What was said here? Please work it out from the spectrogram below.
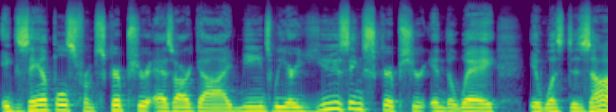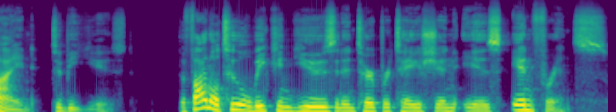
examples from Scripture as our guide means we are using Scripture in the way it was designed to be used. The final tool we can use in interpretation is inference.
